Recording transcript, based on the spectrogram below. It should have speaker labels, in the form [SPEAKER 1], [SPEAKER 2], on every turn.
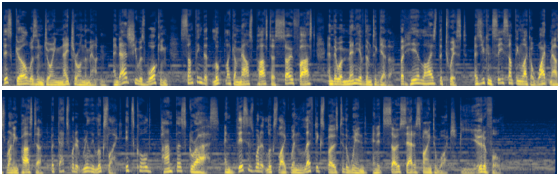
[SPEAKER 1] This girl was enjoying nature on the mountain, and as she was walking, something that looked like a mouse passed her so fast and there were many of them together. But here lies the twist. As you can see something like a white mouse running past her, but that's what it really looks like. It's called pampas grass, and this is what it looks like when left exposed to the wind, and it's so satisfying to watch. Beautiful.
